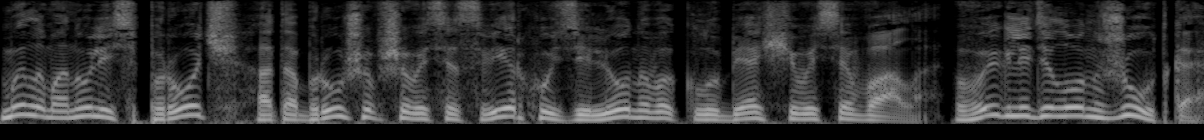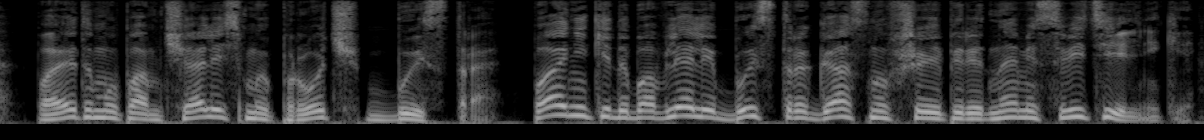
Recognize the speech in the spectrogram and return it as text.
мы ломанулись прочь от обрушившегося сверху зеленого клубящегося вала. Выглядел он жутко, поэтому помчались мы прочь быстро. Паники добавляли быстро гаснувшие перед нами светильники,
